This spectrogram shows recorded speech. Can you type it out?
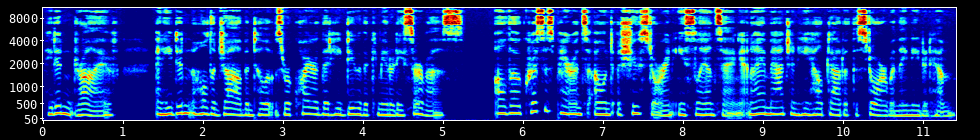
He didn't drive. And he didn't hold a job until it was required that he do the community service. Although Chris's parents owned a shoe store in East Lansing, and I imagine he helped out at the store when they needed him.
